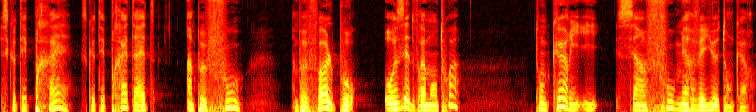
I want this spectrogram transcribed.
est -ce es prêt Est-ce que tu es prête à être un peu fou, un peu folle pour oser être vraiment toi? Ton cœur, c'est un fou merveilleux, ton cœur.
